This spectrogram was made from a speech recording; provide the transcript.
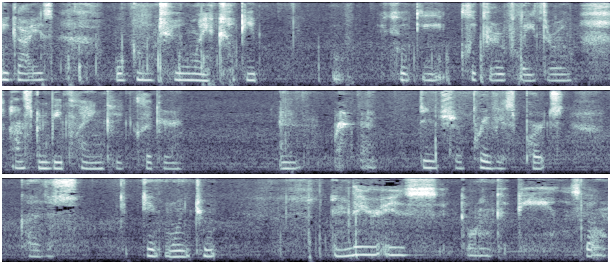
Hey guys, welcome to my cookie cookie clicker playthrough. I'm just gonna be playing cookie clicker, and I didn't show previous parts because didn't want to. And there is golden cookie. Let's go.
